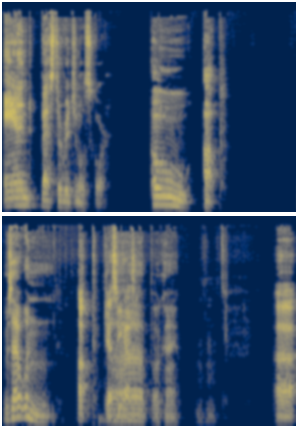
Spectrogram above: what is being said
and Best Original Score? Oh, up. Was that when Up. Jesse has it. Up, Okay. Uh,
